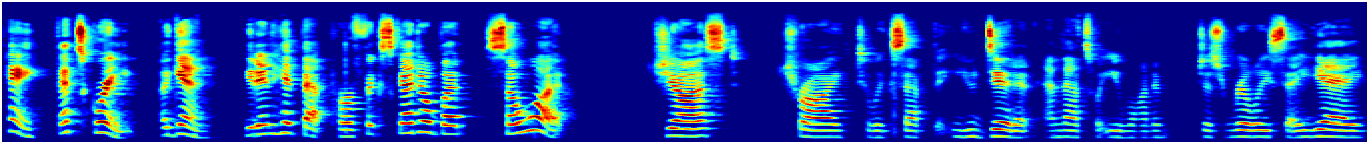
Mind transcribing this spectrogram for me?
Hey, that's great. Again, you didn't hit that perfect schedule, but so what? Just try to accept it. You did it, and that's what you want to just really say yay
